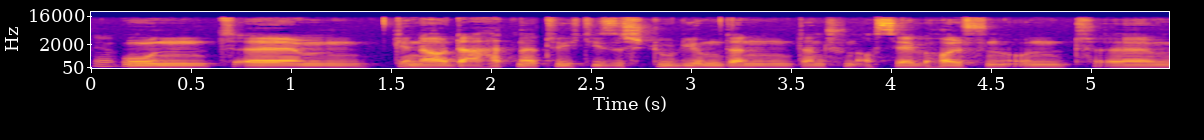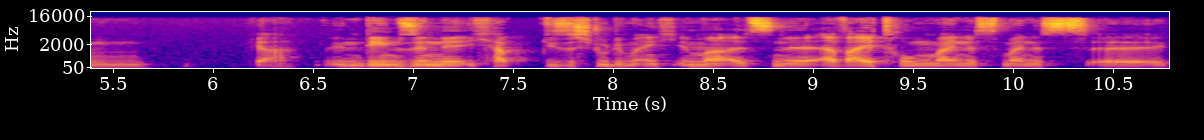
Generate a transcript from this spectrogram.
Ja. Und ähm, genau da hat natürlich dieses Studium dann, dann schon auch sehr geholfen. Und ähm, ja, in dem Sinne, ich habe dieses Studium eigentlich immer als eine Erweiterung meines, meines äh,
